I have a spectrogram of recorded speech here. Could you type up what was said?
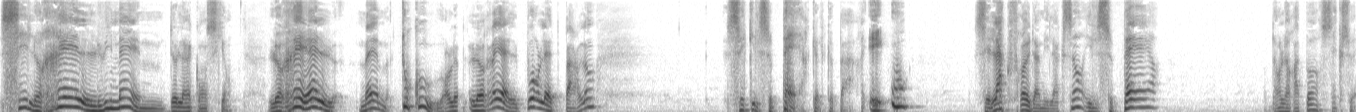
c'est le réel lui-même de l'inconscient, le réel même tout court, le, réel pour l'être parlant, c'est qu'il se perd quelque part. Et où C'est là que Freud a mis l'accent, il se perd dans le rapport sexuel.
